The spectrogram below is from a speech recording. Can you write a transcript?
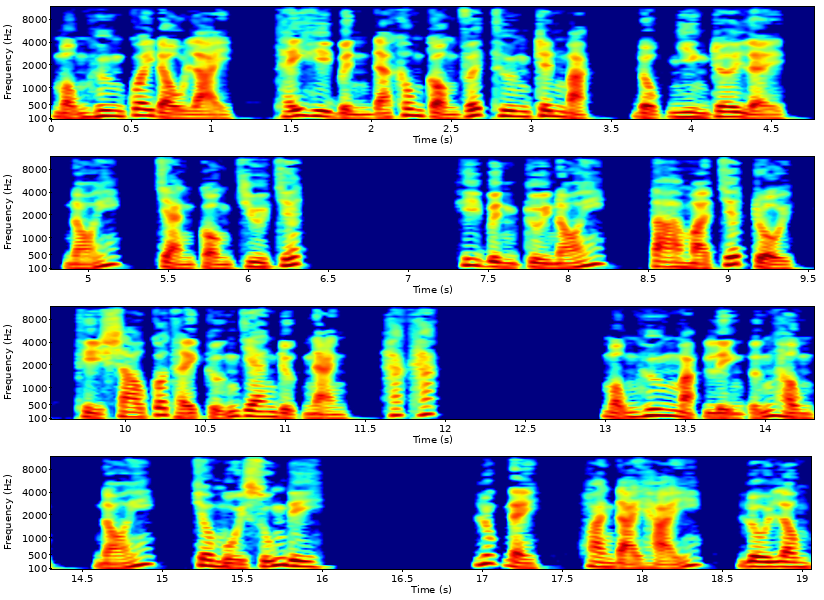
Mộng Hương quay đầu lại, thấy Hi Bình đã không còn vết thương trên mặt, đột nhiên rơi lệ, nói, chàng còn chưa chết. Hi Bình cười nói, ta mà chết rồi, thì sao có thể cưỡng gian được nàng, hắc hắc. Mộng Hương mặt liền ửng hồng, nói, cho mùi xuống đi. Lúc này, Hoàng Đại Hải, Lôi Long,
